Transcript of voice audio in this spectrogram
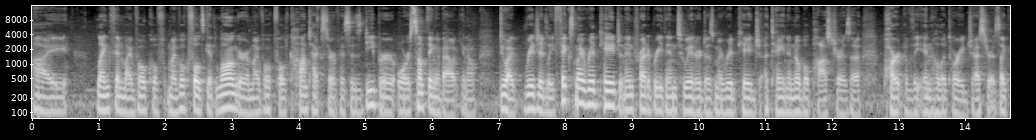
I lengthen my vocal my vocal folds get longer and my vocal fold contact surface is deeper or something about you know do I rigidly fix my rib cage and then try to breathe into it or does my rib cage attain a noble posture as a part of the inhalatory gesture? It's like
